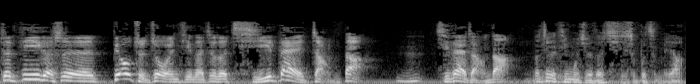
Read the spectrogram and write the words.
这第一个是标准作文题呢，叫做期待长大。嗯，期待长大，那这个题目觉得其实不怎么样。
